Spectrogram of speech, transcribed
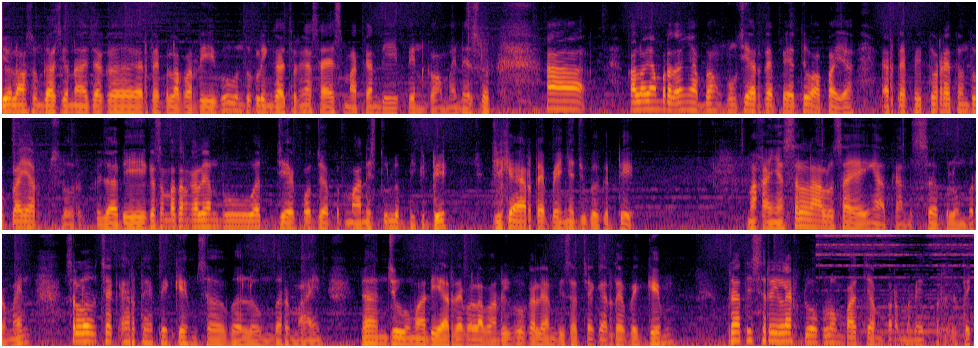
Yuk langsung gaskan aja ke RTP 8000 untuk link gacornya saya sematkan di pin komen ya seluruh uh, kalau yang bertanya bang fungsi RTP itu apa ya? RTP itu rate untuk player seluruh jadi kesempatan kalian buat jackpot jackpot manis itu lebih gede jika RTP nya juga gede. Makanya selalu saya ingatkan sebelum bermain selalu cek RTP game sebelum bermain. Dan cuma di RTP 8000 kalian bisa cek RTP game gratis relief 24 jam per menit per detik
